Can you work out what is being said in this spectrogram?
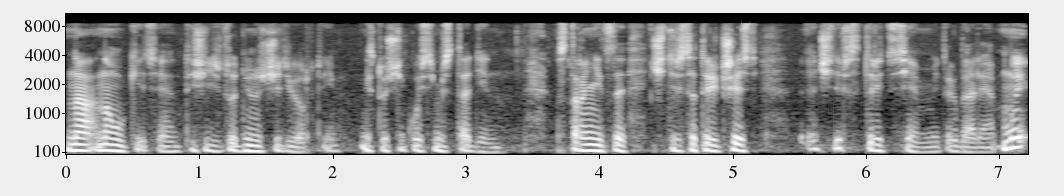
на наукете, 1994, источник 81, страницы 436-437 и так далее. Мы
